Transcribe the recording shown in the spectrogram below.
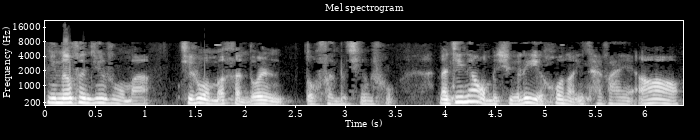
你能分清楚吗？其实我们很多人都分不清楚。那今天我们学了以后呢，你才发现哦。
